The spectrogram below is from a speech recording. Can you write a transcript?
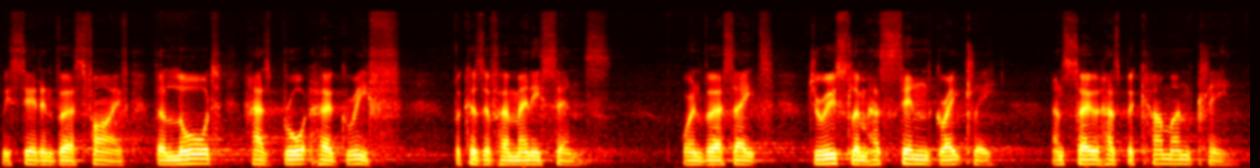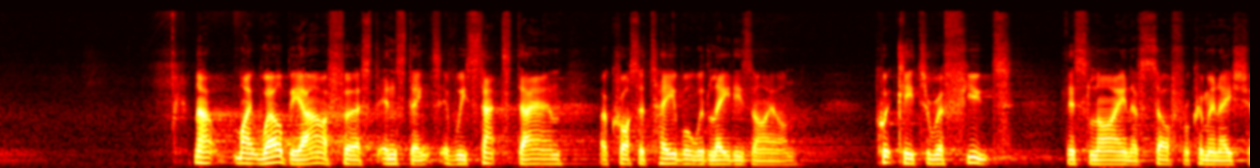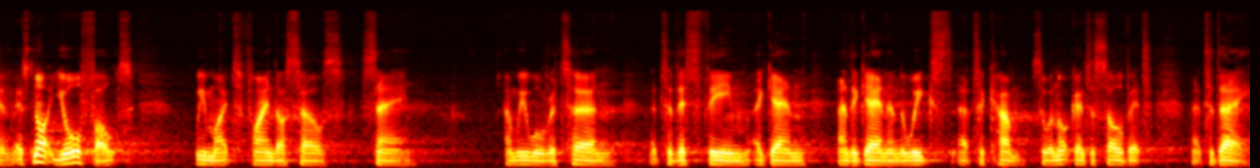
We see it in verse 5. The Lord has brought her grief because of her many sins. Or in verse 8, Jerusalem has sinned greatly and so has become unclean. Now, might well be our first instinct if we sat down across a table with Lady Zion, quickly to refute this line of self recrimination. It's not your fault, we might find ourselves saying. And we will return to this theme again and again in the weeks uh, to come. So we're not going to solve it uh, today.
